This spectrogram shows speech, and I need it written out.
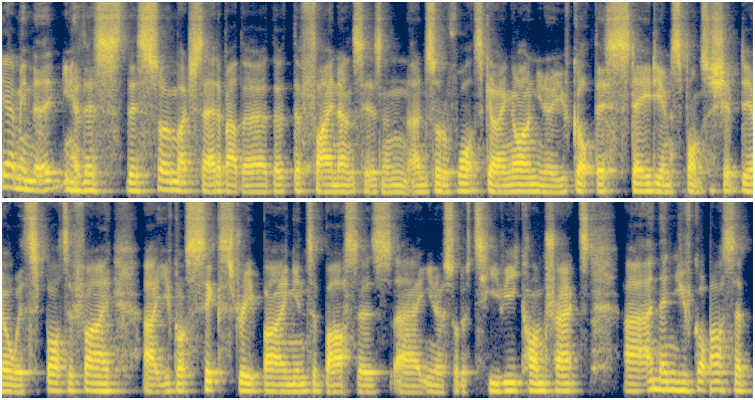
Yeah, I mean, uh, you know, there's there's so much said about the, the, the finances and and sort of what's going on. You know, you've got this stadium sponsorship deal with Spotify. Uh, you've got Sixth Street buying into Barca's, uh, you know, sort of TV contracts, uh, and then you've got Barca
